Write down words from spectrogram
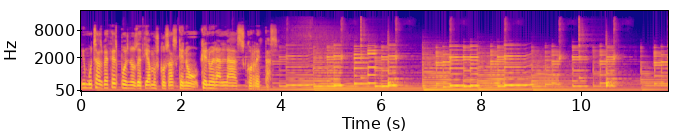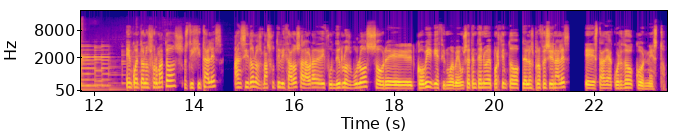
y muchas veces pues nos decíamos cosas que no, que no eran las correctas. En cuanto a los formatos digitales, han sido los más utilizados a la hora de difundir los bulos sobre el COVID-19. Un 79% de los profesionales está de acuerdo con esto.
